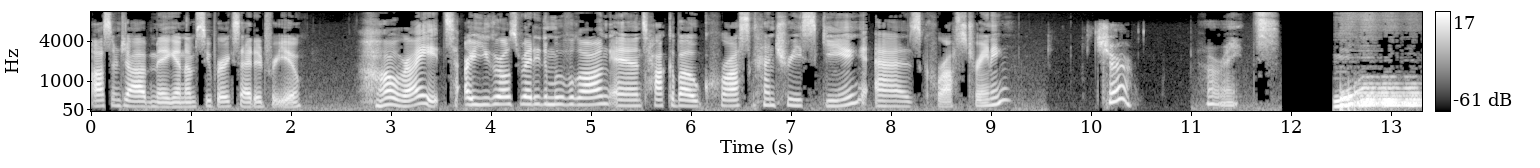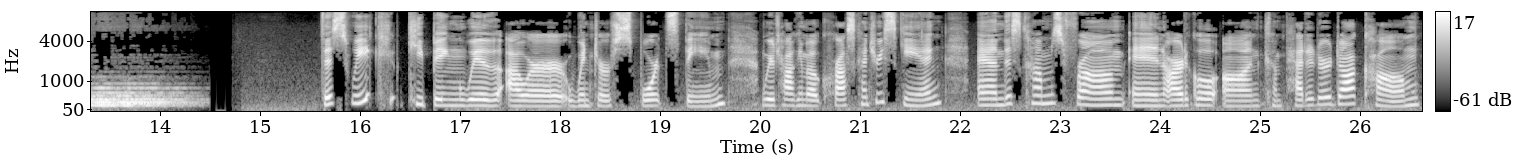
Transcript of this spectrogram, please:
awesome job, Meagan. I'm super excited for you. All right. Are you girls ready to move along and talk about cross country skiing as cross training? Sure. All right. This week, keeping with our winter sports theme, we're talking about cross country skiing, and this comes from an article on competitor.com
